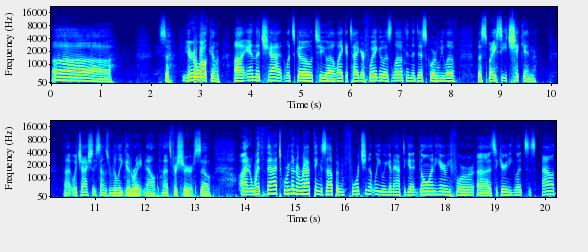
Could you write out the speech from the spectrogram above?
uh, so you're welcome. Uh, in the chat, let's go to uh, like a tiger. Fuego is loved in the Discord. We love the spicy chicken, uh, which actually sounds really good right now. That's for sure. So. Uh, with that, we're going to wrap things up. Unfortunately, we're going to have to get going here before uh, security lets us out.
